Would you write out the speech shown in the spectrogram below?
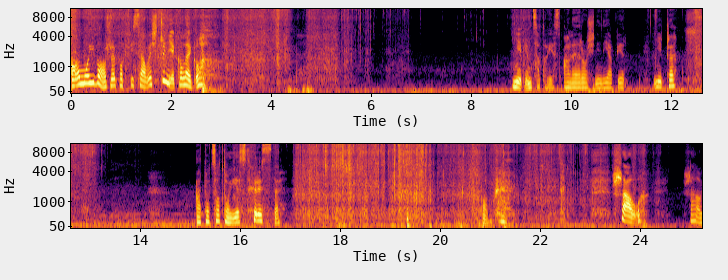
O mój Boże, podpisałeś czy nie, kolego? Nie wiem, co to jest, ale roślin ja pierniczę. A to co to jest? Chryste. O. Szał. Szał,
